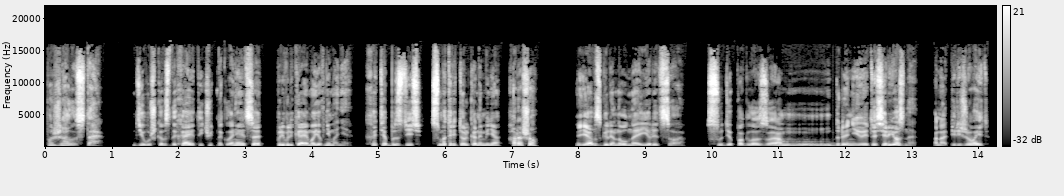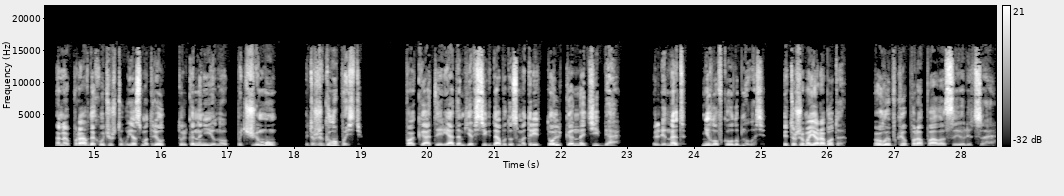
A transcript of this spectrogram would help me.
пожалуйста». Девушка вздыхает и чуть наклоняется, привлекая мое внимание. «Хотя бы здесь. Смотри только на меня, хорошо?» Я взглянул на ее лицо. Судя по глазам, для нее это серьезно. Она переживает. Она правда хочет, чтобы я смотрел только на нее. Но почему? Это же глупость. Пока ты рядом, я всегда буду смотреть только на тебя. Линет неловко улыбнулась. Это же моя работа. Улыбка пропала с ее лица,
